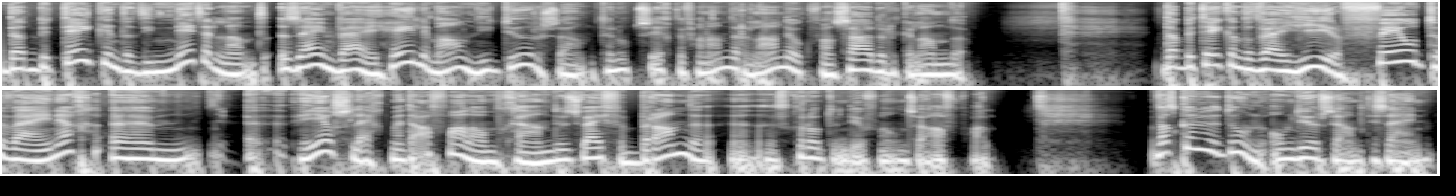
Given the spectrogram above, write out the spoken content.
Dat betekent dat in Nederland zijn wij helemaal niet duurzaam ten opzichte van andere landen, ook van zuidelijke landen. Dat betekent dat wij hier veel te weinig, um, uh, heel slecht met de afval omgaan. Dus wij verbranden uh, het grotendeel van onze afval. Wat kunnen we doen om duurzaam te zijn?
